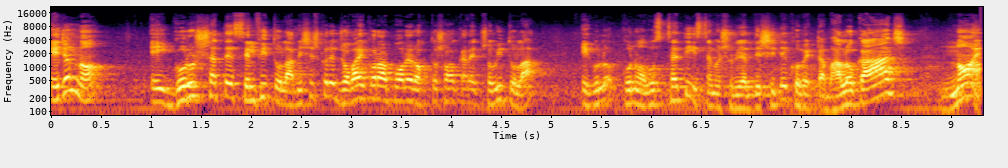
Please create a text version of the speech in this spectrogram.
এই জন্য এই গরুর সাথে সেলফি তোলা, বিশেষ করে জবাই করার পরে রক্ত সহকারে ছবি তোলা, এগুলো কোনো অবস্থাতেই ইসলামের শরিয়ার দৃষ্টিতে খুব একটা ভালো কাজ নয়।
